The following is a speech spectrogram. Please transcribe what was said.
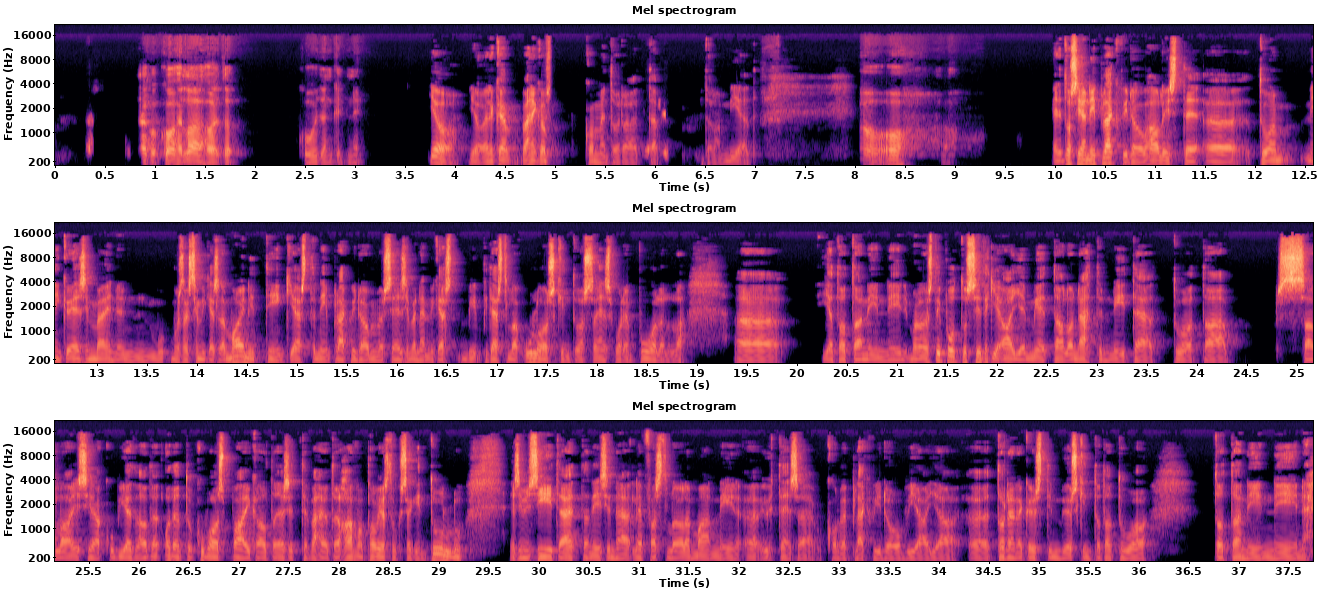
tämä koko helahoito kuitenkin, niin... Joo, joo, eli vähän niin kuin kommentoidaan, että mitä on mieltä. Joo, oh. Eli tosiaan niin Black Widow oli sitten äh, tuo minkä ensimmäinen, muistaakseni mikä siellä mainittiinkin, ja sitten niin Black Widow on myös ensimmäinen, mikä pitäisi tulla uloskin tuossa ensi vuoden puolella. Äh, ja tota, niin, niin, me ollaan puhuttu siitäkin aiemmin, että ollaan nähty niitä tuota, salaisia kuvia, otettu kuvauspaikalta ja sitten vähän jotain hahmopaljastuksiakin tullut. Esimerkiksi siitä, että niin siinä leffassa tulee olemaan niin, ö, yhteensä kolme Black Widowia ja ö, todennäköisesti myöskin tota, tuo, tota, niin, niin,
